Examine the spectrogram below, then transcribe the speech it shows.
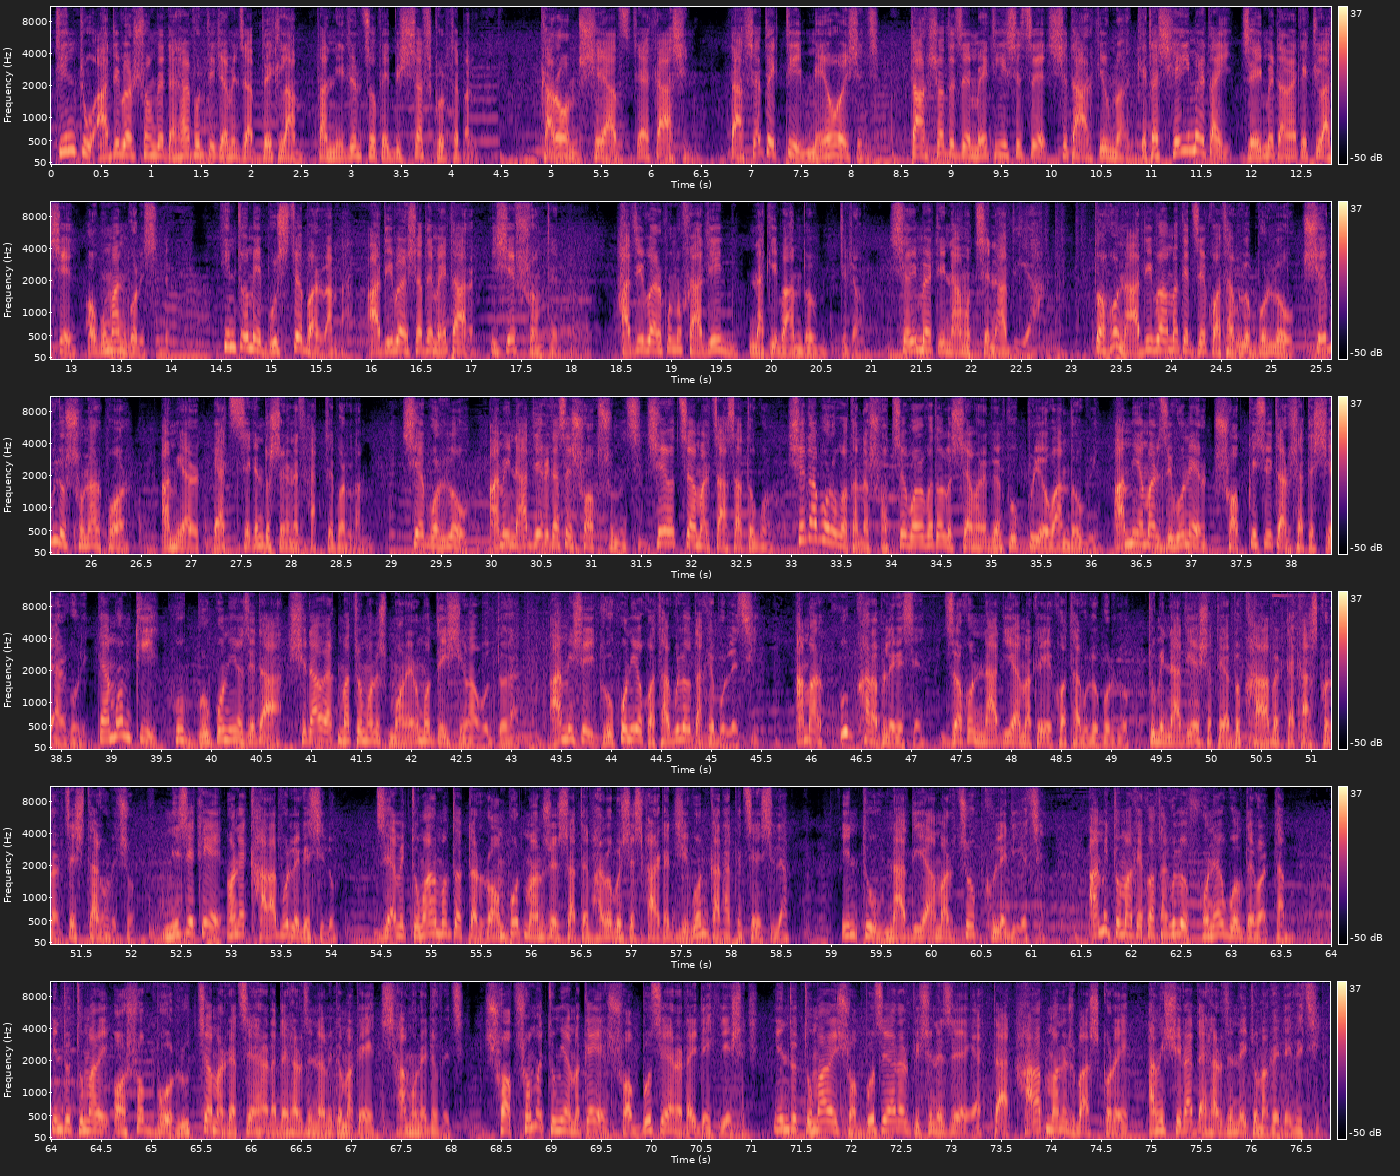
কিন্তু আদিবার সঙ্গে দেখা করতে যে আমি যা দেখলাম, তা নিজের চোখে বিশ্বাস করতে পারি কারণ সে আজ একা আসেনি। তার সাথে একটি মেয়েও এসেছে। তার সাথে যে মেয়েটি এসেছে সেটা আর কেউ নয়। সেটা সেই মেয়েটাই, যেই মেয়েটা আমাকে ক্লাসে অপমান করেছিল। কিন্তু আমি বুঝতে পারলাম না। আদিবার সাথে মেয়ে তার ইসের সম্পর্ক? হাজিবার কোনো সাজিদ নাকি বান্ধব ছিল? সেই মেয়েটির নাম হচ্ছে নাদিয়া। তখন আদিবা আমাকে যে কথাগুলো বলল, সেগুলো শোনার পর আমি আর এক সেকেন্ডও সেখানে থাকতে পারলাম। সে বলল, আমি নাদিয়ার কাছে সব শুনেছি। সে হচ্ছে আমার চাচাতো বোন সেটা বড় কথা না, সবচেয়ে বড় কথা হলো সে আমার একজন খুব প্রিয় বান্ধবী। আমি আমার জীবনের সবকিছুই তার সাথে শেয়ার করি। তেমন কি খুব গোপনীয় যেটা, সেটাও একমাত্র মানুষ মনের মধ্যেই সীমাবদ্ধ রাখে। আমি সেই গোপনীয় কথাগুলো তাকে বলেছি। আমার খুব খারাপ লেগেছে যখন নাদিয়া আমাকে এই কথাগুলো বলল, তুমি নাদিয়ার সাথে এত খারাপ একটা কাজ করার চেষ্টা করেছ। নিজেকে অনেক খারাপ লেগেছিল যে আমি তোমার মতো একটা রম্পট মানুষের সাথে ভালোবেসে সারাটা জীবন কাটাতে চেয়েছিলাম। কিন্তু নাদিয়া আমার চোখ খুলে দিয়েছে। আমি তোমাকে কথাগুলো ফোনেও বলতে পারতাম। কিন্তু তোমার এই অসভ্য লুচ্চা মার্কা চেহারাটা দেখার জন্য আমি তোমাকে সামনে ডেকেছি। সবসময় তুমি আমাকে সভ্য চেহারাটাই দেখিয়ে এসেছি। কিন্তু তোমার এই সভ্য চেহারার পিছনে যে একটা খারাপ মানুষ বাস করে, আমি সেটা দেখার জন্যই তোমাকে ডেকেছি।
